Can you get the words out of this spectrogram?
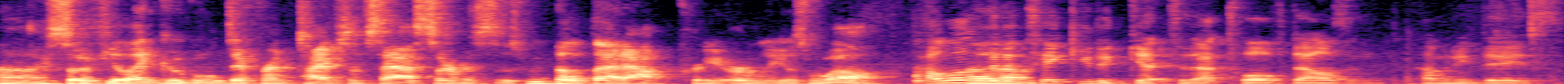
Uh, so if you like Google different types of SaaS services, we built that out pretty early as well. How long did uh, it take you to get to that twelve thousand? How many days?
